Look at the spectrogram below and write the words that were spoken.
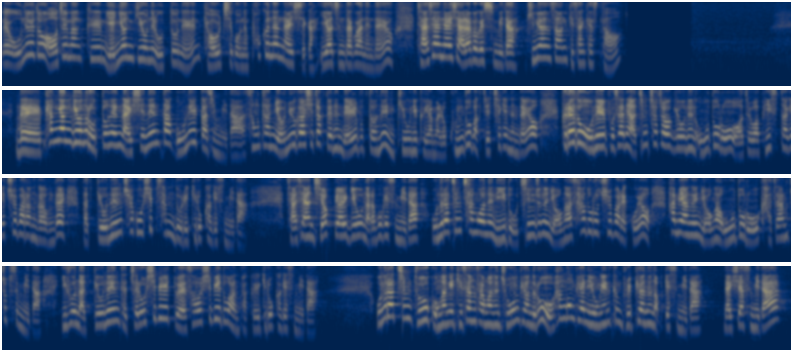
네, 오늘도 어제만큼 예년 기온을 웃도는 겨울치고는 포근한 날씨가 이어진다고 하는데요. 자세한 날씨 알아보겠습니다. 김현선 기상캐스터. 네, 평년 기온을 웃도는 날씨는 딱 오늘까지입니다. 성탄 연휴가 시작되는 내일부터는 기온이 그야말로 곤두박질 치겠는데요. 그래도 오늘 부산의 아침 최저 기온은 5도로 어제와 비슷하게 출발하는 가운데 낮 기온은 최고 13도를 기록하겠습니다. 자세한 지역별 기온 알아보겠습니다. 오늘 아침 창원은 2도, 진주는 영하 4도로 출발했고요. 함양은 영하 5도로 가장 춥습니다. 이후 낮 기온은 대체로 11도에서 12도 안팎을 기록하겠습니다. 오늘 아침 두 공항의 기상 상황은 좋은 편으로 항공편 이용엔 큰 불편은 없겠습니다. 날씨였습니다.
